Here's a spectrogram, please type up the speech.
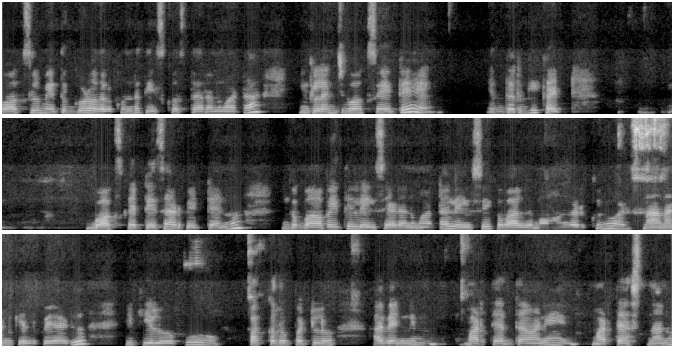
బాక్సులు మెతుకు కూడా వదలకుండా తీసుకొస్తారనమాట ఇంక లంచ్ బాక్స్ అయితే ఇద్దరికి కట్ బాక్స్ కట్టేసి ఆడ పెట్టాను. ఇంకా బాబు అయితే లేచాడు అనమాట లేచి ఇక వాళ్ళ మొహం కడుక్కుని వాడు స్నానానికి వెళ్ళిపోయాడు. ఇక ఈలోపు పక్క దుప్పట్లు అవన్నీ మడతేద్దామని మడతేస్తున్నాను.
